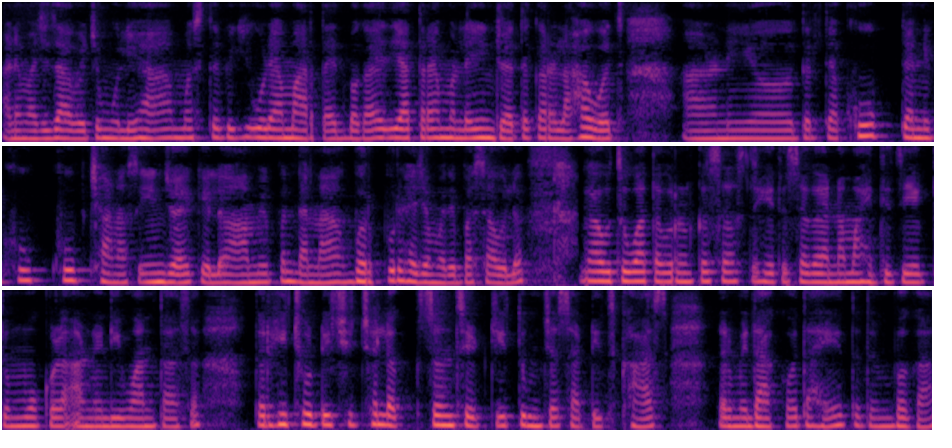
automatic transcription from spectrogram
आणि माझ्या जावेच्या मुली ह्या मस्तपैकी उड्या मारतायत बघा. यात्रा म्हणलं एन्जॉय तर करायला हवंच. आणि तर त्या खूप त्यांनी खूप खूप छान असं एन्जॉय केलं. आम्ही पण त्यांना भरपूर ह्याच्यामध्ये बसावलं. गावचं वातावरण कसं असतं हे तर सगळ्यांना माहितीच आहे. एकदम मोकळं आणि निवांत असं. तर ही छोटीशी झलक सनसेटची तुमच्यासाठीच खास तर मी दाखवत आहे. तर तुम्ही बघा.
